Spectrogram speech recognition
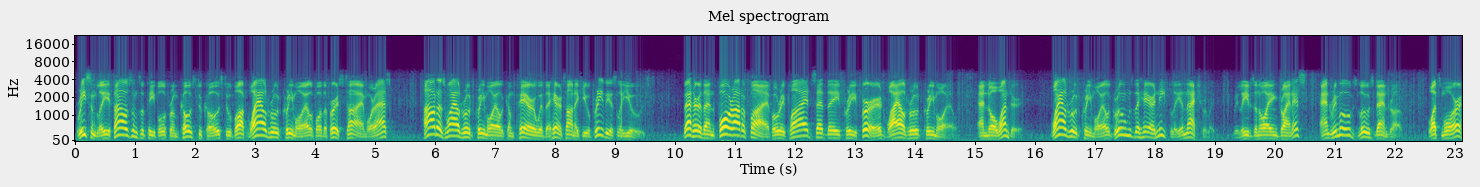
Recently, thousands of people from coast to coast who bought Wild Root Cream Oil for the first time were asked, How does Wild Root Cream Oil compare with the hair tonic you previously used? Better than four out of five who replied said they preferred Wild Root Cream Oil. And no wonder. Wild Root Cream Oil grooms the hair neatly and naturally, relieves annoying dryness, and removes loose dandruff. What's more,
